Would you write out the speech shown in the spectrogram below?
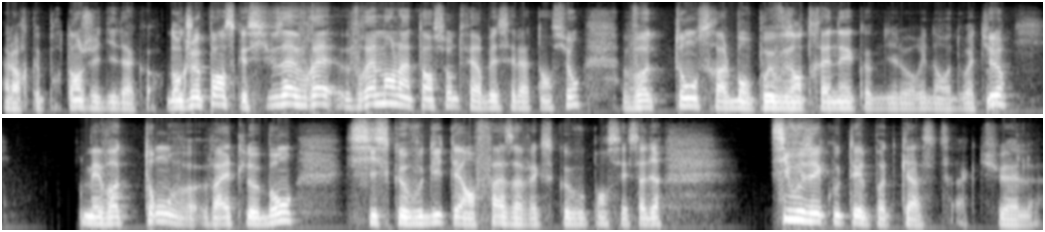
Alors que pourtant j'ai dit d'accord. Donc je pense que si vous avez vraiment l'intention de faire baisser la tension, votre ton sera le bon. Vous pouvez vous entraîner, comme dit Laurie, dans votre voiture, mais votre ton va être le bon si ce que vous dites est en phase avec ce que vous pensez. C'est-à-dire, si vous écoutez le podcast actuel,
